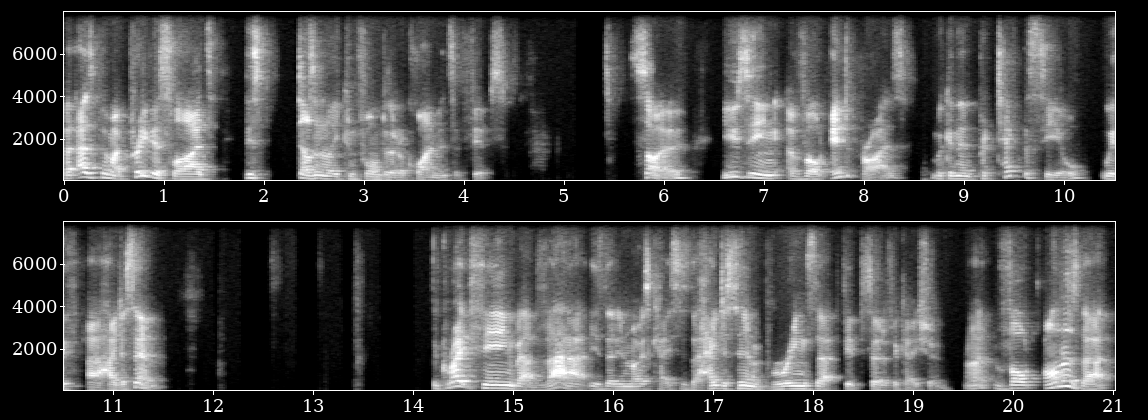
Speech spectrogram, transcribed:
But as per my previous slides, this doesn't really conform to the requirements of FIPS. So using a Vault Enterprise, we can then protect the seal with a HSM. The great thing about that is that in most cases, the HSM brings that FIP certification, right? Vault honors that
